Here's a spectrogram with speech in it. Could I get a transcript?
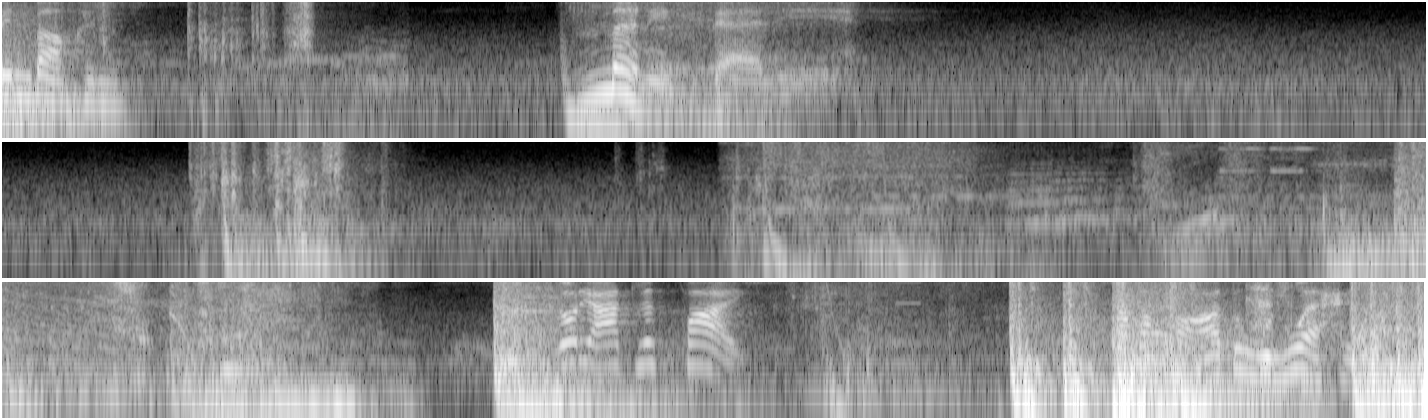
لاعب باق. من التالي؟ زرعت السبايك تبقى عدو واحد.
